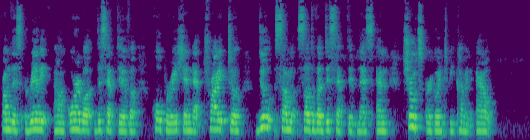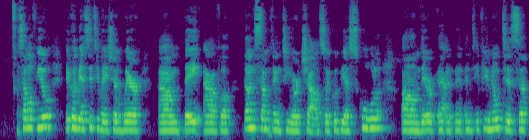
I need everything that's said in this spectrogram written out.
from this really um, horrible, deceptive uh, corporation that tried to do some sort of a deceptiveness and truths are going to be coming out. Some of you, it could be a situation where um, they have uh, done something to your child. So it could be a school. Um, there, and, and, if you notice uh,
